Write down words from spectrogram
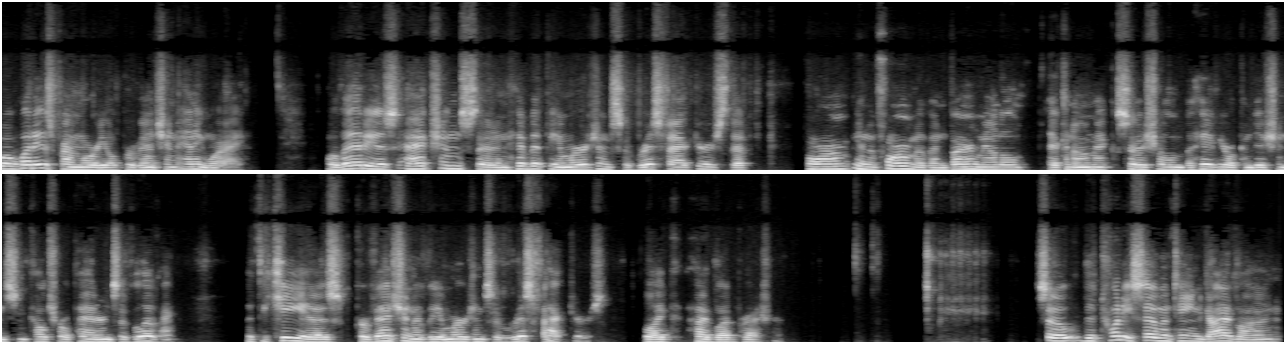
Well, what is primordial prevention anyway? Well, that is actions that inhibit the emergence of risk factors that form in the form of environmental, economic, social, and behavioral conditions and cultural patterns of living. But the key is prevention of the emergence of risk factors like high blood pressure. So the 2017 guideline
